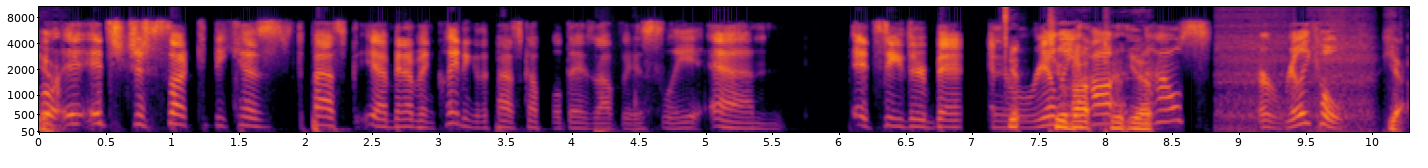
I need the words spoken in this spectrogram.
yeah. well, it, it's just sucked because the past. Yeah, I mean, I've been cleaning the past couple of days, obviously, and it's either been yep, really hot, hot too, yep. in the house or really cold. Yeah.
